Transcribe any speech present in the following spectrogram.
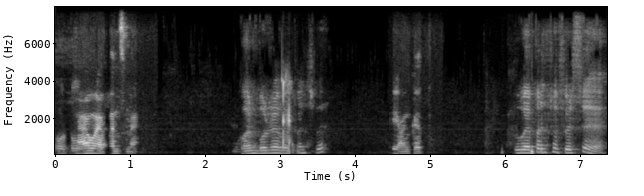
मैं वेपन्स में। कौन बोल रहा है वेपन्स पे? प्रियंकित तू वेपन्स में फिर से है।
